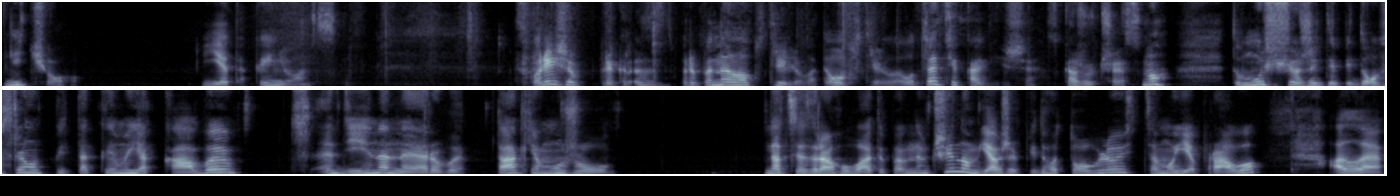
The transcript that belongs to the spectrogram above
Нічого. Є такий нюанс. Скоріше припинила обстрілювати. Обстріли. Оце цікавіше, скажу чесно. Тому що жити під обстрілом, під такими, як кави, це діє на нерви. Так, я можу на це зреагувати певним чином, я вже підготовлююсь, це моє право. Але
